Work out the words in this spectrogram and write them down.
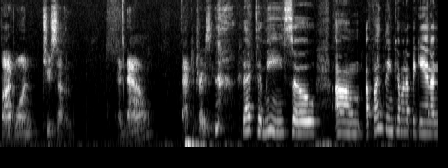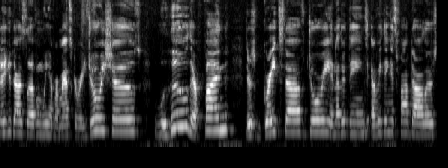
5127. And now, back to Tracy. back to me. So, um, a fun thing coming up again. I know you guys love when we have our masquerade jewelry shows. Woohoo! They're fun. There's great stuff, jewelry and other things. Everything is five dollars.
